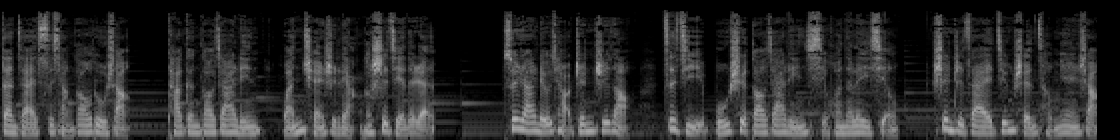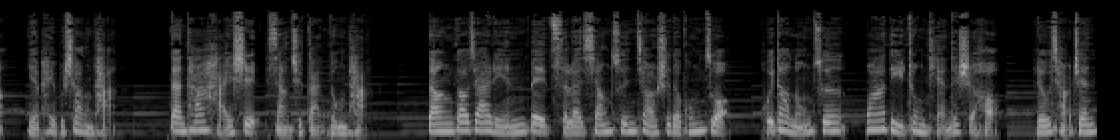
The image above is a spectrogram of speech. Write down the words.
但在思想高度上，她跟高加林完全是两个世界的人。虽然刘巧珍知道自己不是高加林喜欢的类型，甚至在精神层面上也配不上他，但她还是想去感动他。当高加林被辞了乡村教师的工作，回到农村挖地种田的时候，刘巧珍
